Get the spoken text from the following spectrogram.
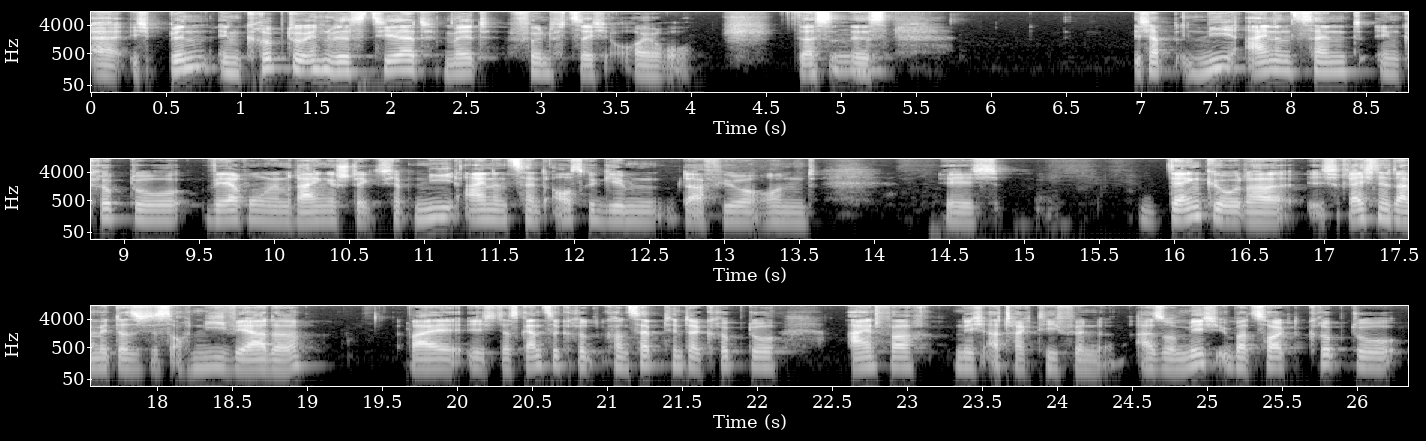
äh, ich bin in Krypto investiert mit 50 Euro. Das mhm. ist, ich habe nie einen Cent in Kryptowährungen reingesteckt. Ich habe nie einen Cent ausgegeben dafür und ich denke oder ich rechne damit, dass ich das auch nie werde, weil ich das ganze Konzept hinter Krypto einfach nicht attraktiv finde. Also mich überzeugt Krypto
